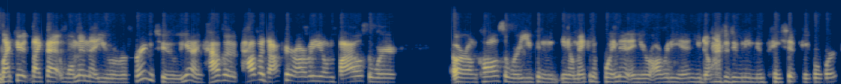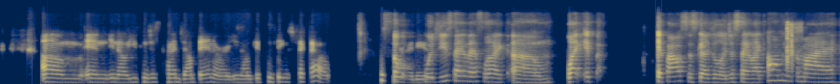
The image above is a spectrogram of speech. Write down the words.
like you're like that woman that you were referring to yeah have a have a doctor already on file so where or on call so where you can you know make an appointment and you're already in you don't have to do any new patient paperwork um, and you know you can just kind of jump in or you know get some things checked out so would you say that's like um like if if I was to schedule it, just say like, oh, I'm here for my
